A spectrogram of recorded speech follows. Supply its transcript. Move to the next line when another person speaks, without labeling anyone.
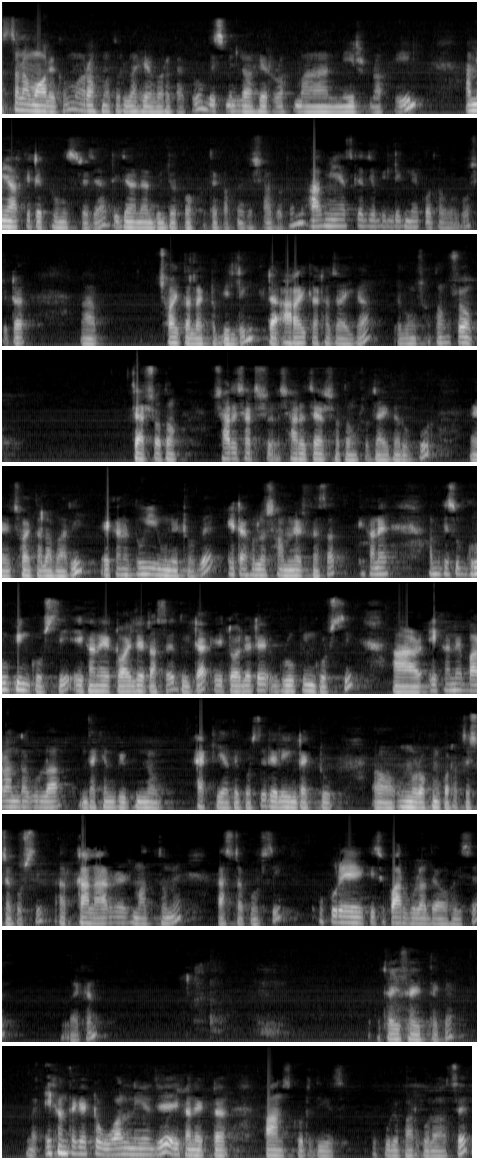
আসসালামু আলাইকুম রহমতুল্লাহ বরকাতু বিসমিল্লাহির রহমানির রহিম। আমি architect Rumis Reza design and বিল্ডের পক্ষ থেকে আপনাদের স্বাগতম। আমি আজকে যে বিল্ডিং নিয়ে কথা বলব, সেটা ছয়তলা একটা বিল্ডিং। এটা আড়াই কাঠা জায়গা এবং শতাংশ, চার শতাংশ সাড়ে সাত, সাড়ে চার শতাংশ জায়গার উপর। ছয়তলা বাড়ি। এখানে দুই ইউনিট হবে। এটা হলো সামনের ফ্যাসাদ এখানে আমি কিছু গ্রুপিং করছি। এখানে টয়লেট আছে দুইটা। এই টয়লেটে গ্রুপিং করছি। আর এখানে বারান্দাগুলা দেখেন বিভিন্ন একইয়াতে করছি। রেলিংটা একটু অন্যরকম করার চেষ্টা করছি। আর কালারের মাধ্যমে কাজটা করছি। উপরে কিছু পারগুলা দেওয়া হয়েছে। দেখেন। এটা এই সাইড থেকে। এখান থেকে একটা ওয়াল নিয়ে যেয়ে এখানে একটা পাঞ্চ করে দিয়েছি। উপরে পারগুলা আছে।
